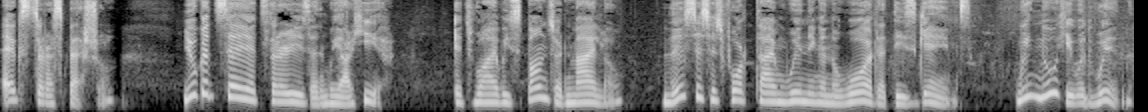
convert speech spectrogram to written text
extra special. You could say it's the reason we are here. It's why we sponsored Milo. This is his fourth time winning an award at these games. We knew he would win.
